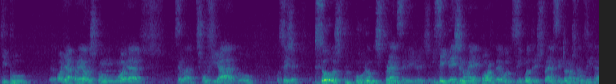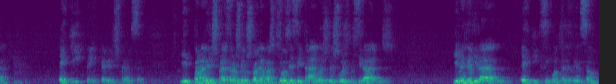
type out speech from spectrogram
tipo olhar para elas com um olhar, sei lá, desconfiado, ou, ou seja, Pessoas procuram esperança na igreja. E se a igreja não é a porta onde se encontra a esperança, então nós estamos errar. É aqui que tem que haver esperança. E para haver esperança, nós temos que olhar para as pessoas e aceitá-las nas suas diversidades. E na realidade, é aqui que se encontra a redenção.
